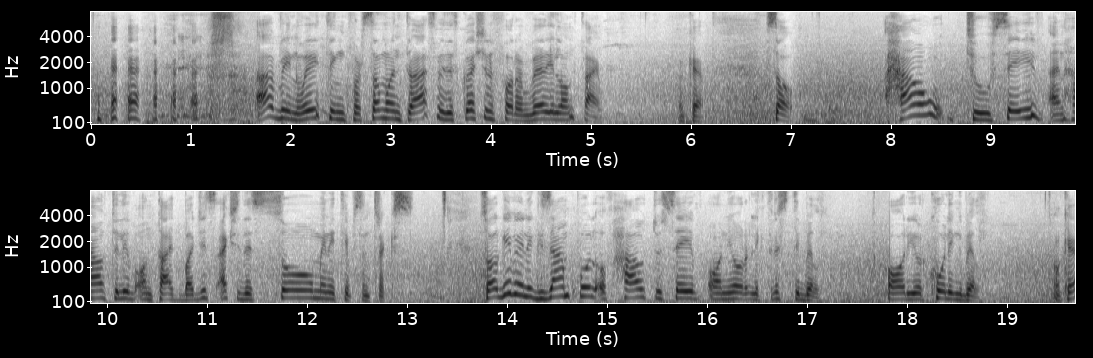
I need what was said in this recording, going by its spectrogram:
I've been waiting for someone to ask me this question for a very long time. Okay, so how to save and how to live on tight budgets. Actually, there's so many tips and tricks. So I'll give you an example of how to save on your electricity bill or your cooling bill. Okay,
